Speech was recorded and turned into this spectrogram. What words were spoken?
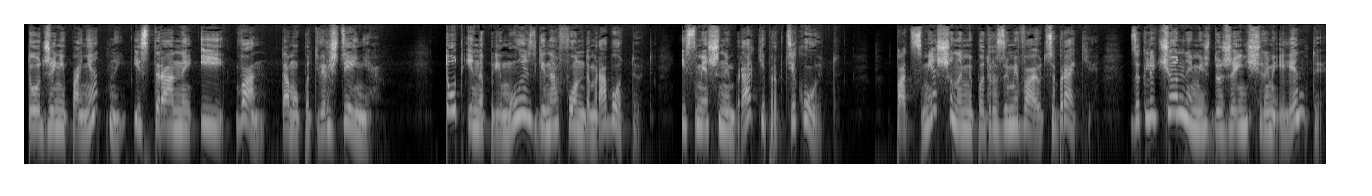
Тот же непонятный и странный И. Ван тому подтверждение. Тут и напрямую с генофондом работают, и смешанные браки практикуют. Под смешанными подразумеваются браки, заключенные между женщинами и ленты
